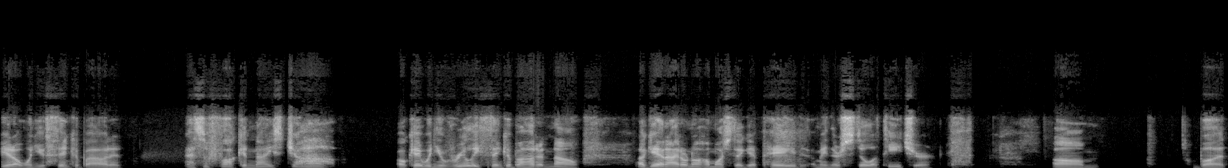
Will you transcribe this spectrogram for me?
you know, when you think about it, that's a fucking nice job. Okay, when you really think about it, now again, I don't know how much they get paid. I mean, they're still a teacher, um, but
